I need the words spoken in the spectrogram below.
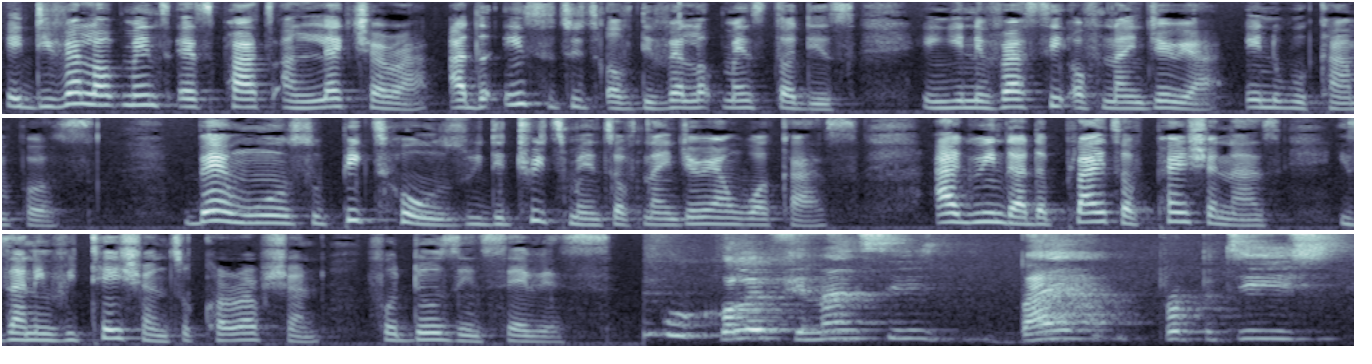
A development expert and lecturer at the Institute of Development Studies in University of Nigeria, Enugu campus. Ben Nwosu picked holes with the treatment of Nigerian workers, arguing that the plight of pensioners is an invitation to corruption for those in service. People collect finances, buy properties,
